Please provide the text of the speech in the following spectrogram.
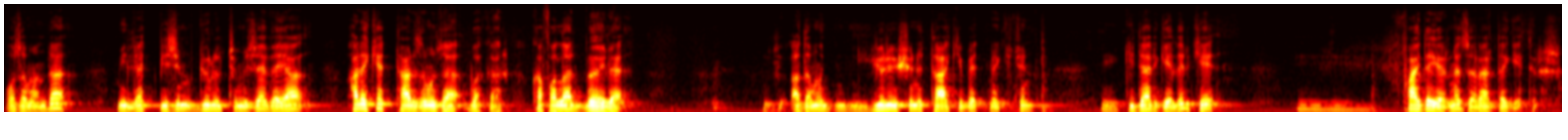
o zaman da millet bizim gürültümüze veya hareket tarzımıza bakar. Kafalar böyle adamın yürüyüşünü takip etmek için e, gider gelir ki e, fayda yerine zarar da getirir.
